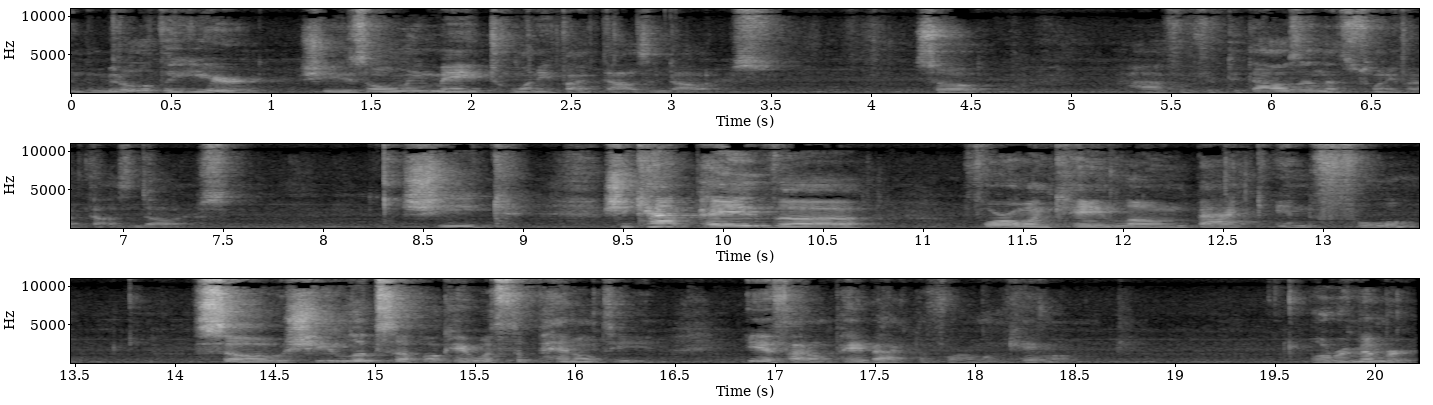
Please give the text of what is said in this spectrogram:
in the middle of the year, she's only made $25,000. So half of 50,000, that's $25,000. She, she can't pay the 401k loan back in full. So she looks up, okay, what's the penalty if I don't pay back the 401k loan? Well, remember,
